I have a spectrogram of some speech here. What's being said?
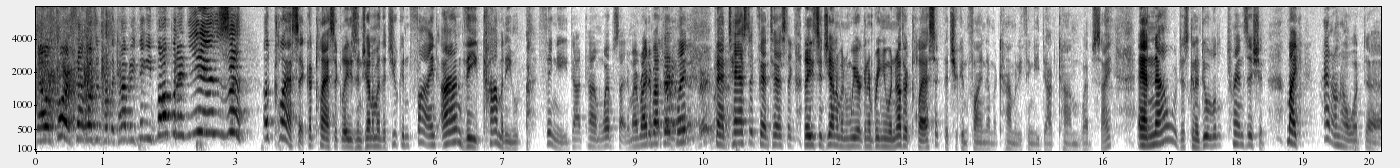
Now, of course, that wasn't from the comedy thingy vault, but it is a classic, a classic, ladies and gentlemen, that you can find on the comedythingy.com website. Am I right about that, Clay? Fantastic, fantastic. Ladies and gentlemen, we are going to bring you another classic that you can find on the comedythingy.com website. And now we're just going to do a little transition. Mike, I don't know what, uh,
